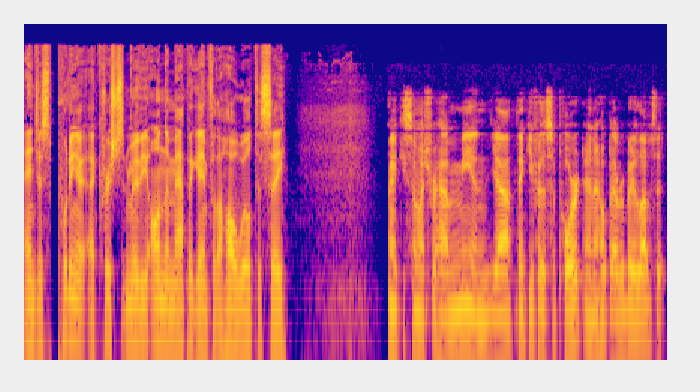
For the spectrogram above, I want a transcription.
and just putting a, a Christian movie on the map again for the whole world to see. Thank you so much for having me, and yeah, thank you for the support, and I hope everybody loves it.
